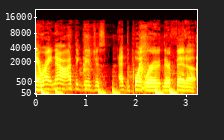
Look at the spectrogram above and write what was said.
And right now, I think they're just at the point where they're fed up.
